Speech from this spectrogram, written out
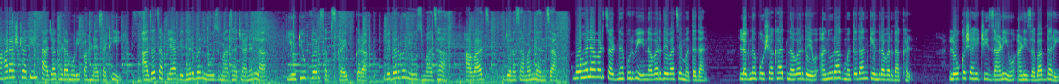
महाराष्ट्रातील ताज्या घडामोडी पाहण्यासाठी आजच आपल्या विदर्भ न्यूज माझा चॅनलला यूट्यूबवर सबस्क्राईब करा. विदर्भ न्यूज माझा आवाज जनसामान्यांचा. मोहल्यावर चढण्यापूर्वी नवरदेवाचे मतदान. लग्न पोशाखात नवरदेव अनुराग मतदान केंद्रावर दाखल लोकशाहीची जाणीव आणि जबाबदारी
